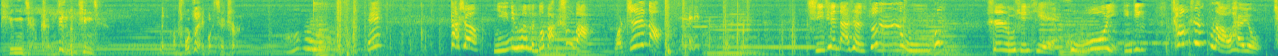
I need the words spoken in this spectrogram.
听见肯定能听见，那老头最爱管闲事儿哦。哎，大圣，你一定会很多法术吧？我知道，齐天大圣孙悟空，身如玄铁，火眼金睛，长生不老，还有七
